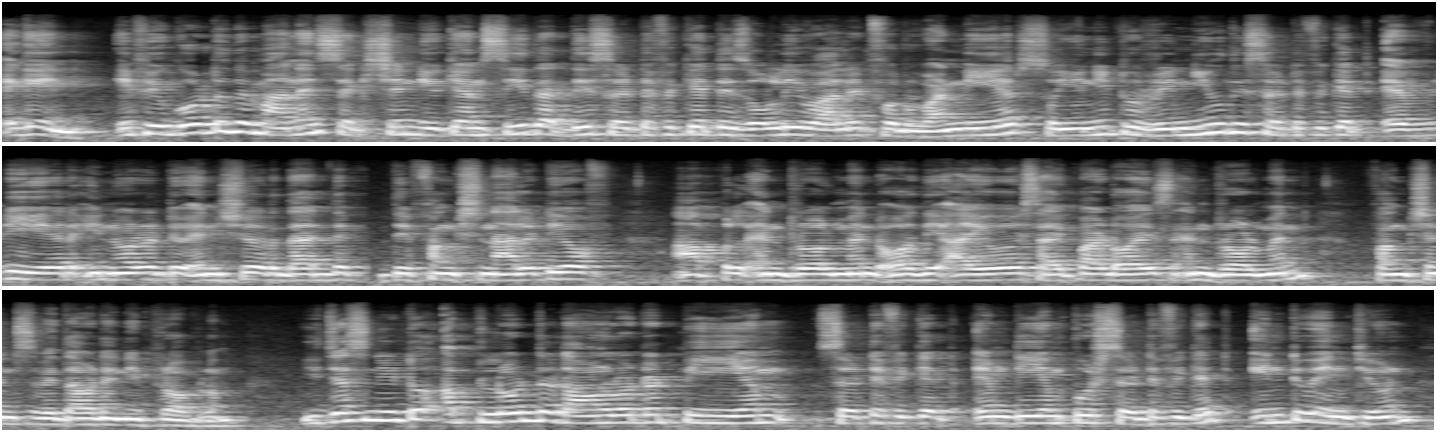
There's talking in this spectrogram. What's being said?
Again, if you go to the manage section, you can see that this certificate is only valid for one year. So you need to renew the certificate every year in order to ensure that the, the functionality of Apple enrollment or the iOS iPad OS enrollment functions without any problem. You just need to upload the downloaded PEM certificate, MDM push certificate into Intune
